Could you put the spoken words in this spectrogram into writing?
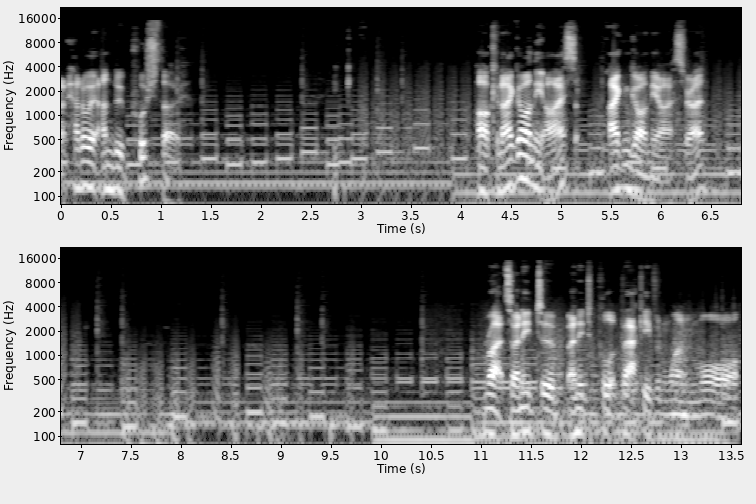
Right, how do I undo push though? Oh, can I go on the ice? I can go on the ice, right? Right, so I need to I need to pull it back even one more.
